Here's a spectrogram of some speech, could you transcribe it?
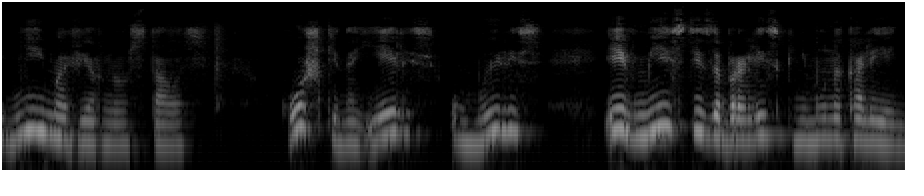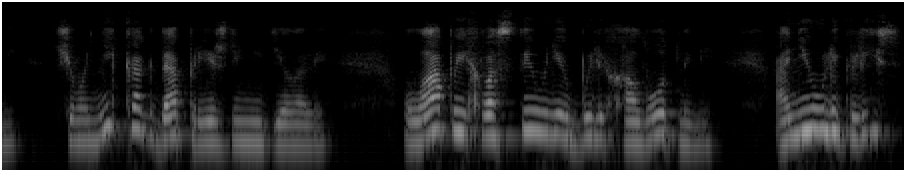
неимоверную усталость. Кошки наелись, умылись и вместе забрались к нему на колени, чего никогда прежде не делали. Лапы и хвосты у них были холодными. Они улеглись,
